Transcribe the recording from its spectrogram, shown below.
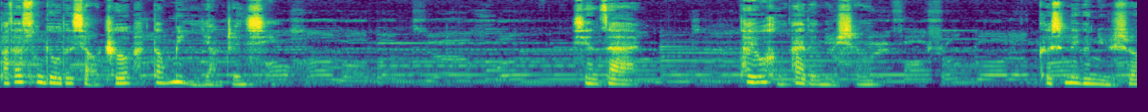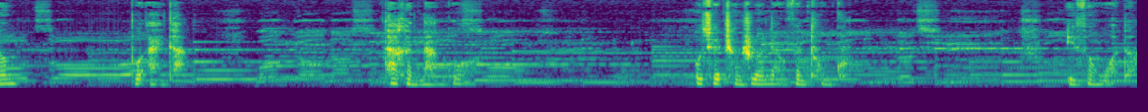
把他送给我的小车当命一样珍惜。现在，他有很爱的女生，可是那个女生不爱他，他很难过，我却承受了两份痛苦。一份我的，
